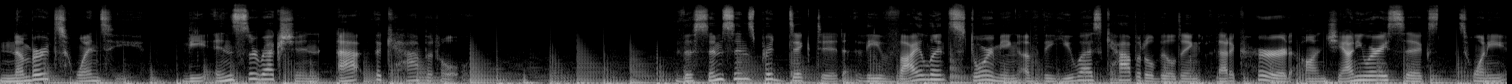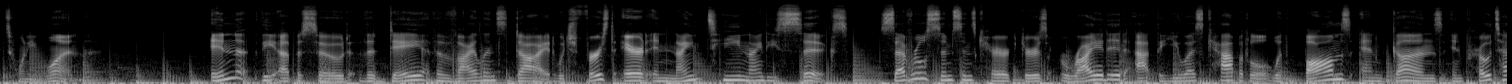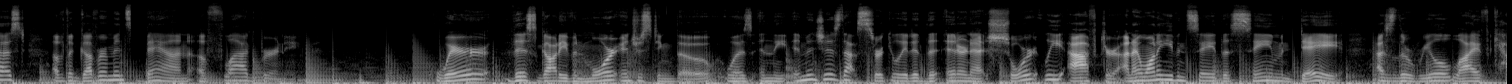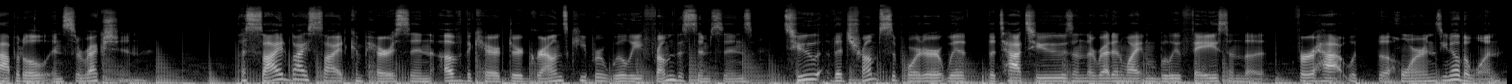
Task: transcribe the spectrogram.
Number 20 The Insurrection at the Capitol. The Simpsons predicted the violent storming of the U.S. Capitol building that occurred on January 6, 2021. In the episode The Day the Violence Died, which first aired in 1996, several Simpsons characters rioted at the US Capitol with bombs and guns in protest of the government's ban of flag burning. Where this got even more interesting, though, was in the images that circulated the internet shortly after, and I want to even say the same day as the real life Capitol insurrection. A side by side comparison of the character Groundskeeper Willie from The Simpsons to the Trump supporter with the tattoos and the red and white and blue face and the fur hat with the horns, you know the one,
